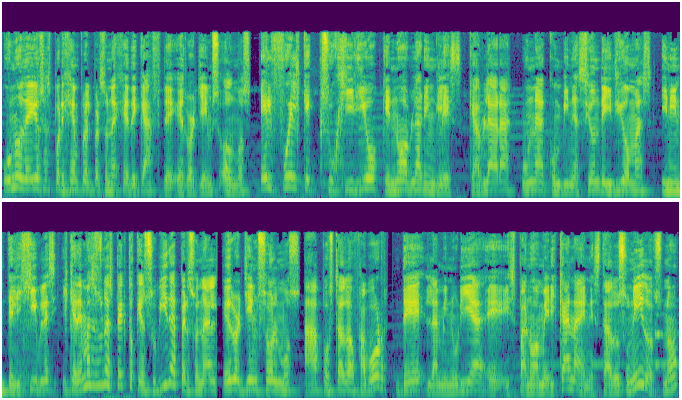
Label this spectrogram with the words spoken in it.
Uno de ellos es, por ejemplo, el personaje de Gaff de Edward James Olmos. Él fue el que sugirió que no hablara inglés, que hablara una combinación de idiomas ininteligibles y que además es un aspecto que en su vida personal Edward James Olmos ha apostado a favor de la minoría eh, hispanoamericana en Estados Unidos, ¿no?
